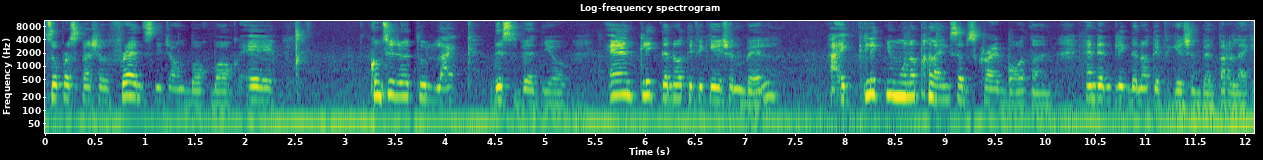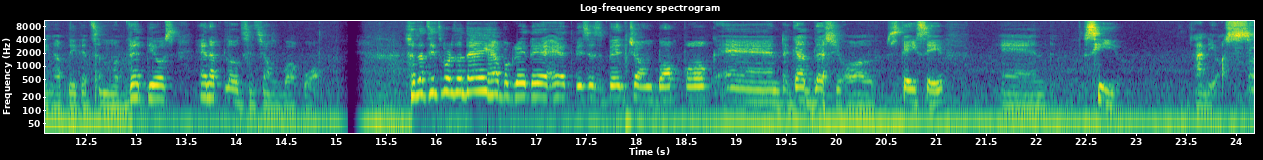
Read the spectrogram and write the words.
super special friends ni Chong Bok Bok, eh, consider to like this video and click the notification bell Ah, i-click nyo muna pala yung subscribe button and then click the notification bell para liking updated sa mga videos and uploads ni Chong Bok Bok. So that's it for today. Have a great day ahead. This is Ben Chong Bok Bok and God bless you all. Stay safe and see you. Adios.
